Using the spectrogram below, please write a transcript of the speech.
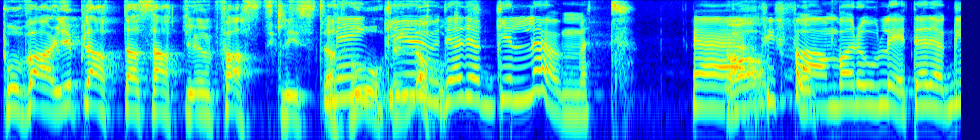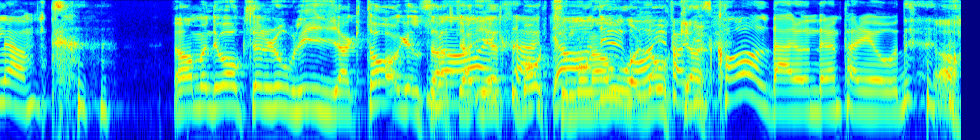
På varje platta satt ju en fastklistrad Men hårlock. gud, det hade jag glömt. Eh, Ja, fy fan och- vad roligt, det hade jag glömt. Ja, men det var också en rolig iakttagelse att jag gett exakt. bort så ja, många du var ju faktiskt Karl där under en period. Ja,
